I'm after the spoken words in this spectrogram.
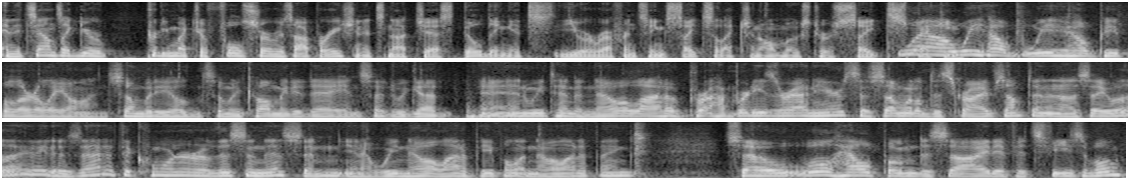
And it sounds like you're pretty much a full service operation. It's not just building. It's you were referencing site selection almost or site specking. Well, we help we help people early on. Somebody somebody called me today and said we got and we tend to know a lot of properties around here. So someone will describe something and I'll say, well, wait, is that at the corner of this and this? And you know, we know a lot of people and know a lot of things. So we'll help them decide if it's feasible.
